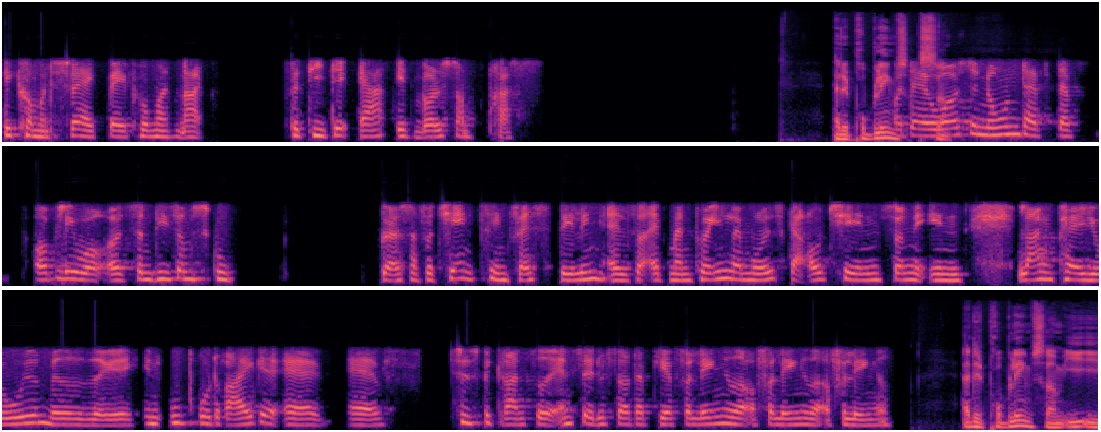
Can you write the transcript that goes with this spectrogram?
Det kommer desværre ikke bag på mig, nej. Fordi det er et voldsomt pres. Er det et problem? Og der er jo så... også nogen, der, der oplever at sådan ligesom skulle gøre sig fortjent til en fast stilling. Altså at man på en eller anden måde skal aftjene sådan en lang periode med øh, en ubrudt række af, af tidsbegrænsede ansættelser, der bliver forlænget og forlænget og forlænget. Er det et problem, som I i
